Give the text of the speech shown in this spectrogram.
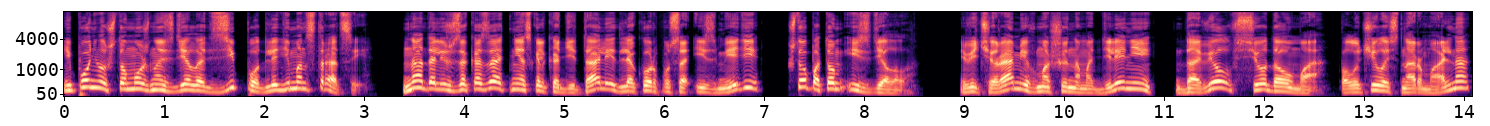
и понял, что можно сделать зиппо для демонстрации. Надо лишь заказать несколько деталей для корпуса из меди, что потом и сделал. Вечерами в машинном отделении довел все до ума. Получилось нормально,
